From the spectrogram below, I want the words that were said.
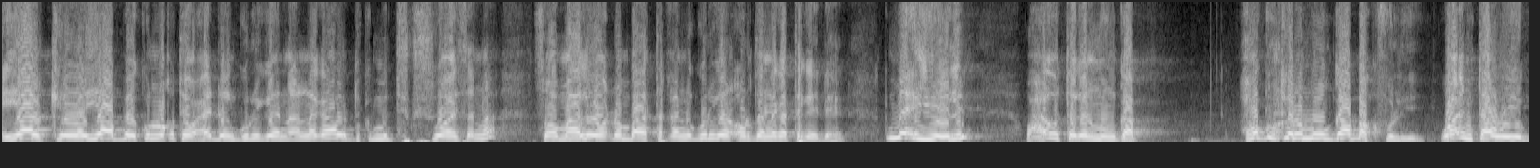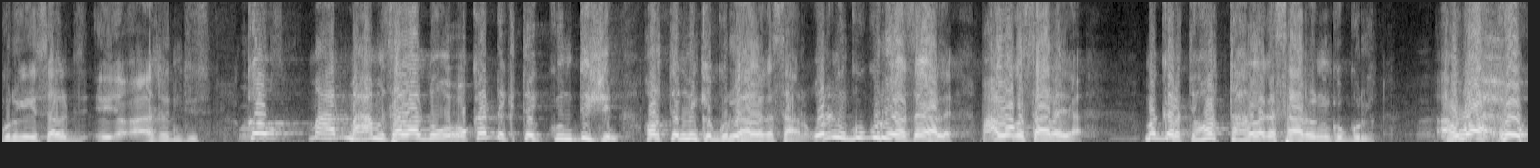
ciyaalkii la yaab bay ku noqotay waxay dheheen gurigeena annagaa haysanaa soomaali oo dhan baa taqana gurigeena orda naga tagay dheheen. Ma yeelin waxay u tageen muungaab xukunkana muungaab baa ku fuliyey. Waa intaa weeye gurigay arrintiisa. Kow mahad maxamed salaadu wuxuu ka dhigtay condition horta ninka guriga ha laga saaro. War ninka guriga asagaa leh maxaa looga saarayaa? Ma garatay horta ha laga saaro ninka guriga. Waa xoog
